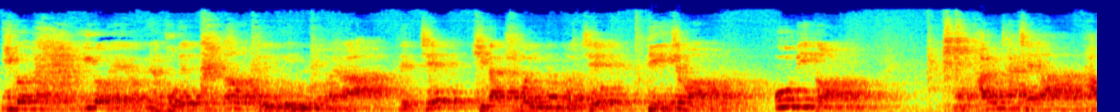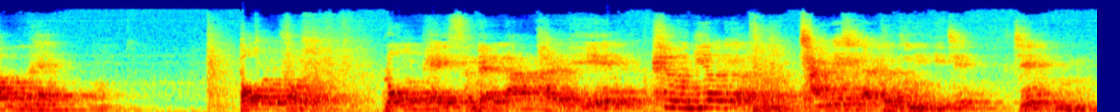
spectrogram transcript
이거 이거예요 그냥 고개 탁 떨어뜨리고 있는 거야 됐지? 기가 죽어 있는 거지. 디즈먼, 우비건. 어, 발음 자체가 다 우울해. 돌풀, 롱페이스, 멜랑칼리, 퓨니어리언, 장례식 같은 분위기지. 그치? 음.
